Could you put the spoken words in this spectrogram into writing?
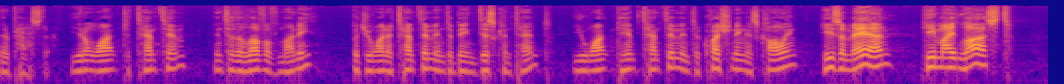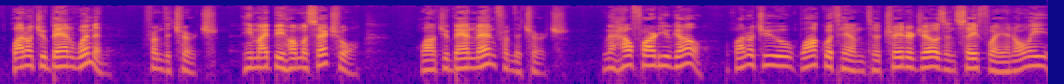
their pastor. You don't want to tempt him into the love of money, but you want to tempt him into being discontent. You want to tempt him into questioning his calling. He's a man. He might lust. Why don't you ban women from the church? He might be homosexual. Why don't you ban men from the church? I mean, how far do you go? Why don't you walk with him to Trader Joe's and Safeway and only,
